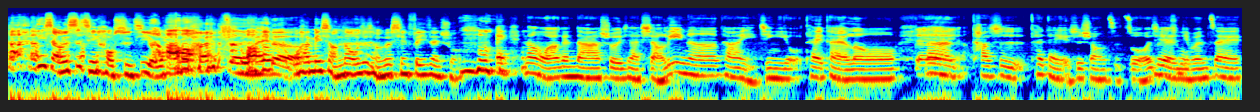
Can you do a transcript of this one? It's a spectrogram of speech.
你想的事情好实际哦，我还真的我还没想到，我就想说先飞再说。哎，那我要跟大家说一下，小丽呢，她已经有太太了哦。对那她是太太也是双子座，而且你们在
